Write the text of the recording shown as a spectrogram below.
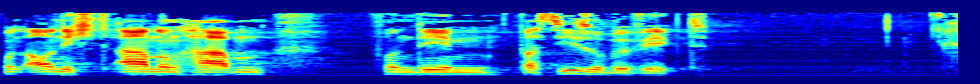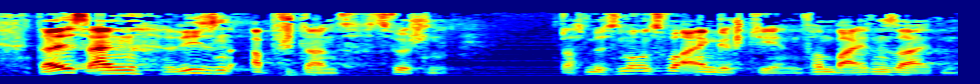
und auch nicht Ahnung haben von dem, was sie so bewegt. Da ist ein Riesenabstand zwischen. Das müssen wir uns wohl eingestehen, von beiden Seiten.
